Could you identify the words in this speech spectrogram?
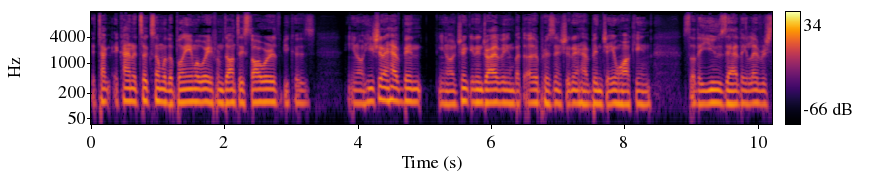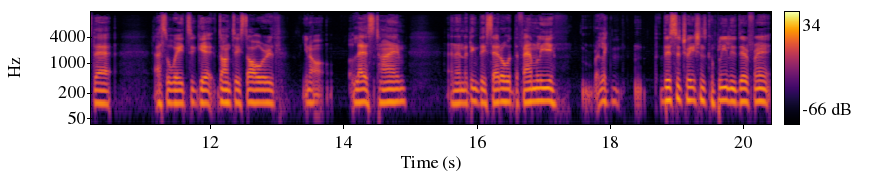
it, t- it kind of took some of the blame away from Donté Stallworth because you know he shouldn't have been you know, drinking and driving, but the other person shouldn't have been jaywalking. So they use that, they leverage that as a way to get Donté Stallworth, you know, less time. And then I think they settled with the family. Like this situation is completely different.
